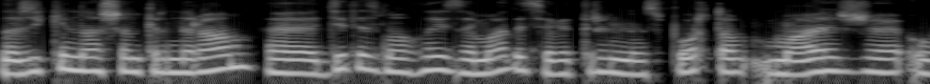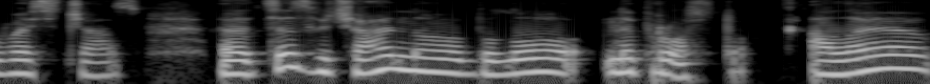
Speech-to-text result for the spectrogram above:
завдяки нашим тренерам, е, діти змогли займатися вітрильним спортом майже увесь час. Е, Це, звичайно, було непросто, але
